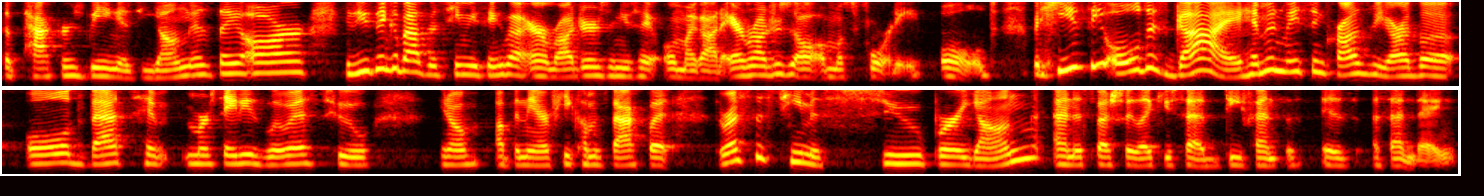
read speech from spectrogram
the Packers being as young as they are. Because you think about this team, you think about Aaron Rodgers, and you say, "Oh my God, Aaron Rodgers is almost forty, old." But he's the oldest guy. Him and Mason Crosby are the old vets. Him, Marcedes Lewis, who you know, up in the air if he comes back. But the rest of this team is super young, and especially like you said, defense is, is ascending.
